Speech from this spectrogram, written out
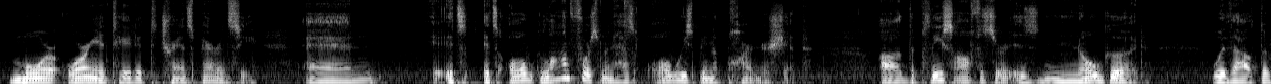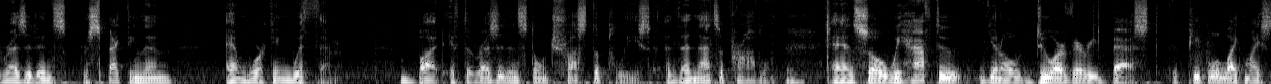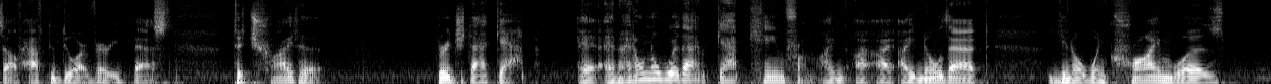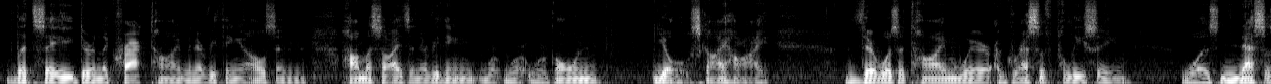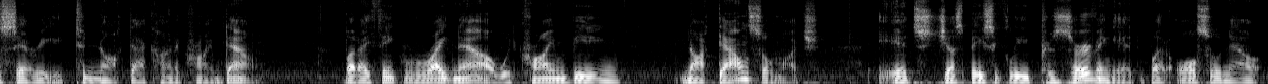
more orientated to transparency, and it's it's all law enforcement has always been a partnership. Uh, the police officer is no good without the residents respecting them and working with them. But if the residents don't trust the police, then that's a problem. Hmm. And so we have to, you know, do our very best. People like myself have to do our very best to try to bridge that gap. A- And I don't know where that gap came from. I, I, I know that, you know, when crime was, let's say, during the crack time and everything else, and homicides and everything were, were, were going, you know, sky high, there was a time where aggressive policing was necessary to knock that kind of crime down. But I think right now, with crime being knocked down so much, it's just basically preserving it, but also now,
